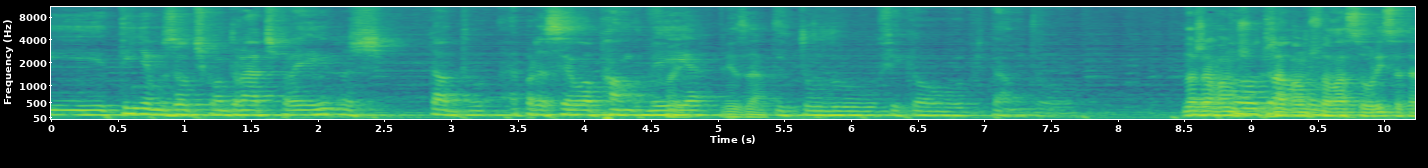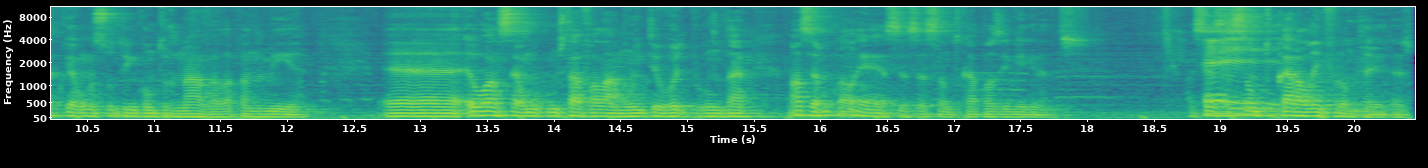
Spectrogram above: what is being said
e tínhamos outros contratos para ir, mas, portanto, apareceu a pandemia Foi, exato. e tudo ficou, portanto. Nós já vamos, já vamos falar sobre isso, até porque é um assunto incontornável, a pandemia. Eh, o Anselmo, como está a falar muito, eu vou-lhe perguntar: Anselmo, qual é a sensação de tocar para os imigrantes? A sensação de É- tocar além fronteiras?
